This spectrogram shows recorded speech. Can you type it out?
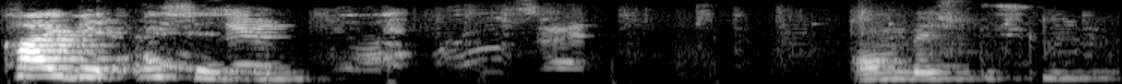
Kaybetme sezonu. 15 düşman.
